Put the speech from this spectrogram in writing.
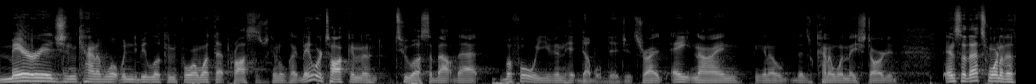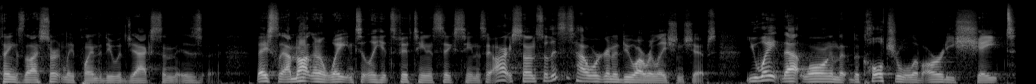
marriage and kind of what we need to be looking for and what that process was going to look like. They were talking to, us about that before we even hit double digits, right? Eight, nine, you know, that's kind of when they started. And so that's one of the things that I certainly plan to do with Jackson is basically I'm not going to wait until he hits 15 and 16 and say, all right, son, so this is how we're going to do our relationships. You wait that long and the, the culture will have already shaped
